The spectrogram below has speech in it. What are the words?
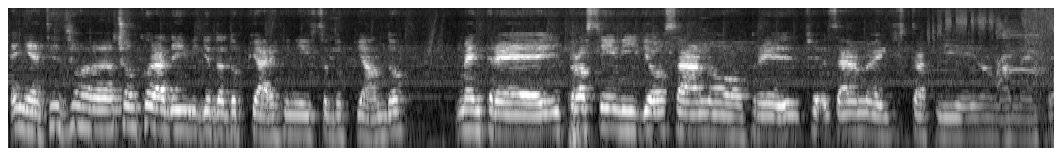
e niente, ho ancora dei video da doppiare, quindi li sto doppiando. Mentre i prossimi video saranno, pre cioè, saranno registrati normalmente.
